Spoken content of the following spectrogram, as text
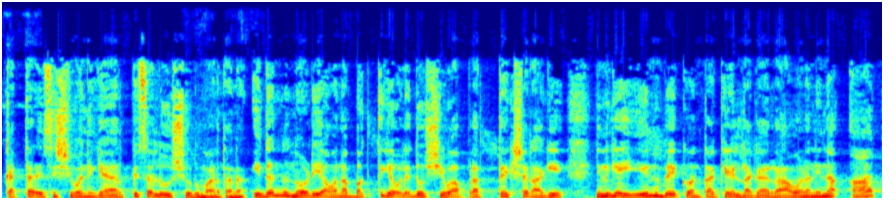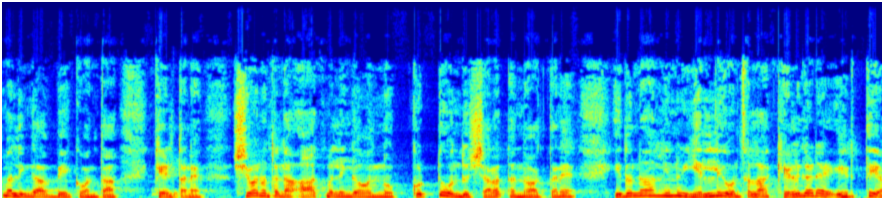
ಕತ್ತರಿಸಿ ಶಿವನಿಗೆ ಅರ್ಪಿಸಲು ಶುರು ಮಾಡ್ತಾನೆ. ಇದನ್ನು ನೋಡಿ ಅವನ ಭಕ್ತಿಗೆ ಒಲೆದು ಶಿವ ಪ್ರತ್ಯಕ್ಷರಾಗಿ ನಿನಗೆ ಏನು ಬೇಕು ಅಂತ ಕೇಳಿದಾಗ ರಾವಣ ನಿನ್ನ ಆತ್ಮಲಿಂಗ ಬೇಕು ಅಂತ ಕೇಳ್ತಾನೆ. ಶಿವನು ತನ್ನ ಆತ್ಮಲಿಂಗವನ್ನು ಕೊಟ್ಟು ಒಂದು ಷರತ್ತನ್ನು ಹಾಕ್ತಾನೆ. ಇದನ್ನ ನೀನು ಎಲ್ಲಿ ಒಂದ್ಸಲ ಕೆಳಗಡೆ ಇರ್ತೀಯ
